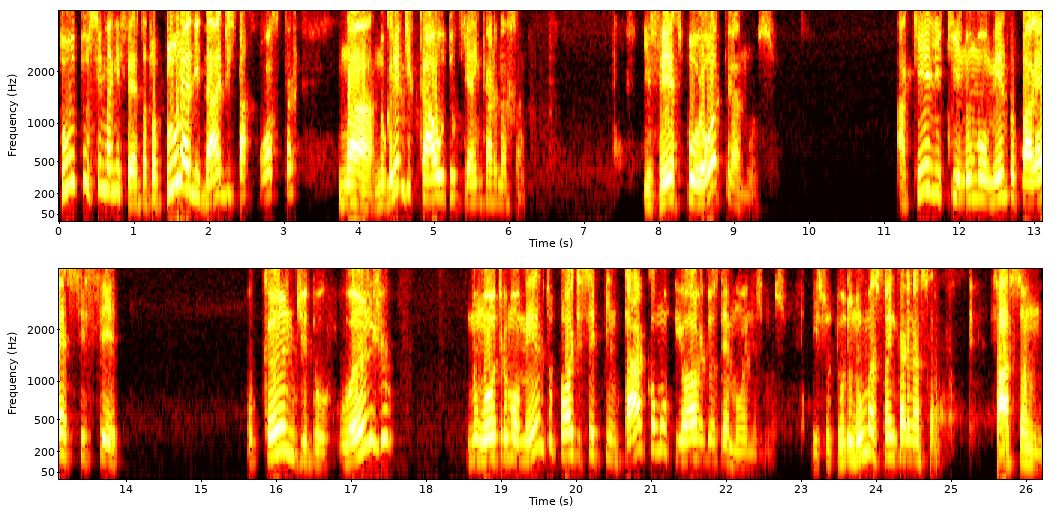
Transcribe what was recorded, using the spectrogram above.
tudo se manifesta. A sua pluralidade está posta na, no grande caldo que é a encarnação. E vez por outra, moço, aquele que num momento parece ser o cândido, o anjo, num outro momento pode se pintar como o pior dos demônios, moço. Isso tudo numa só encarnação. Façam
